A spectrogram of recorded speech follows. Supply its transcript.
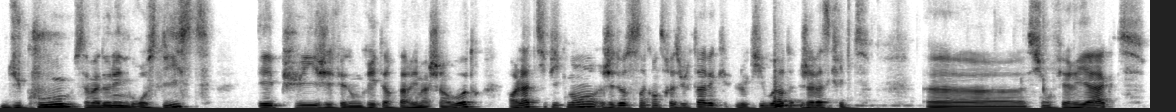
Du coup, ça m'a donné une grosse liste. Et puis, j'ai fait donc Greater Paris, machin ou autre. Alors là, typiquement, j'ai 250 résultats avec le keyword JavaScript. Euh, si on fait React,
